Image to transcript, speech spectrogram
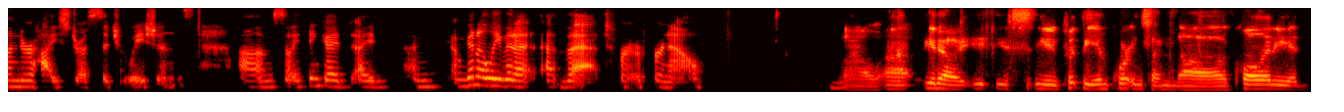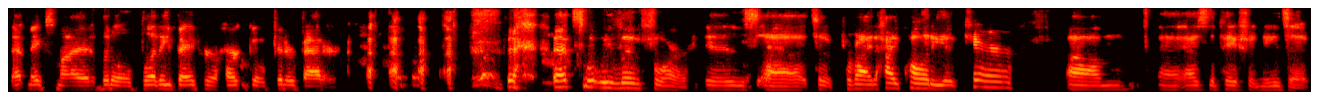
under high stress situations um, so I think I'd, I'd, I'm, I'm going to leave it at, at that for, for now. Wow, uh, you know, you, you, you, put the importance on uh, quality, and that makes my little bloody banker heart go pitter patter. That's what we live for: is uh, to provide high quality of care um, as the patient needs it.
